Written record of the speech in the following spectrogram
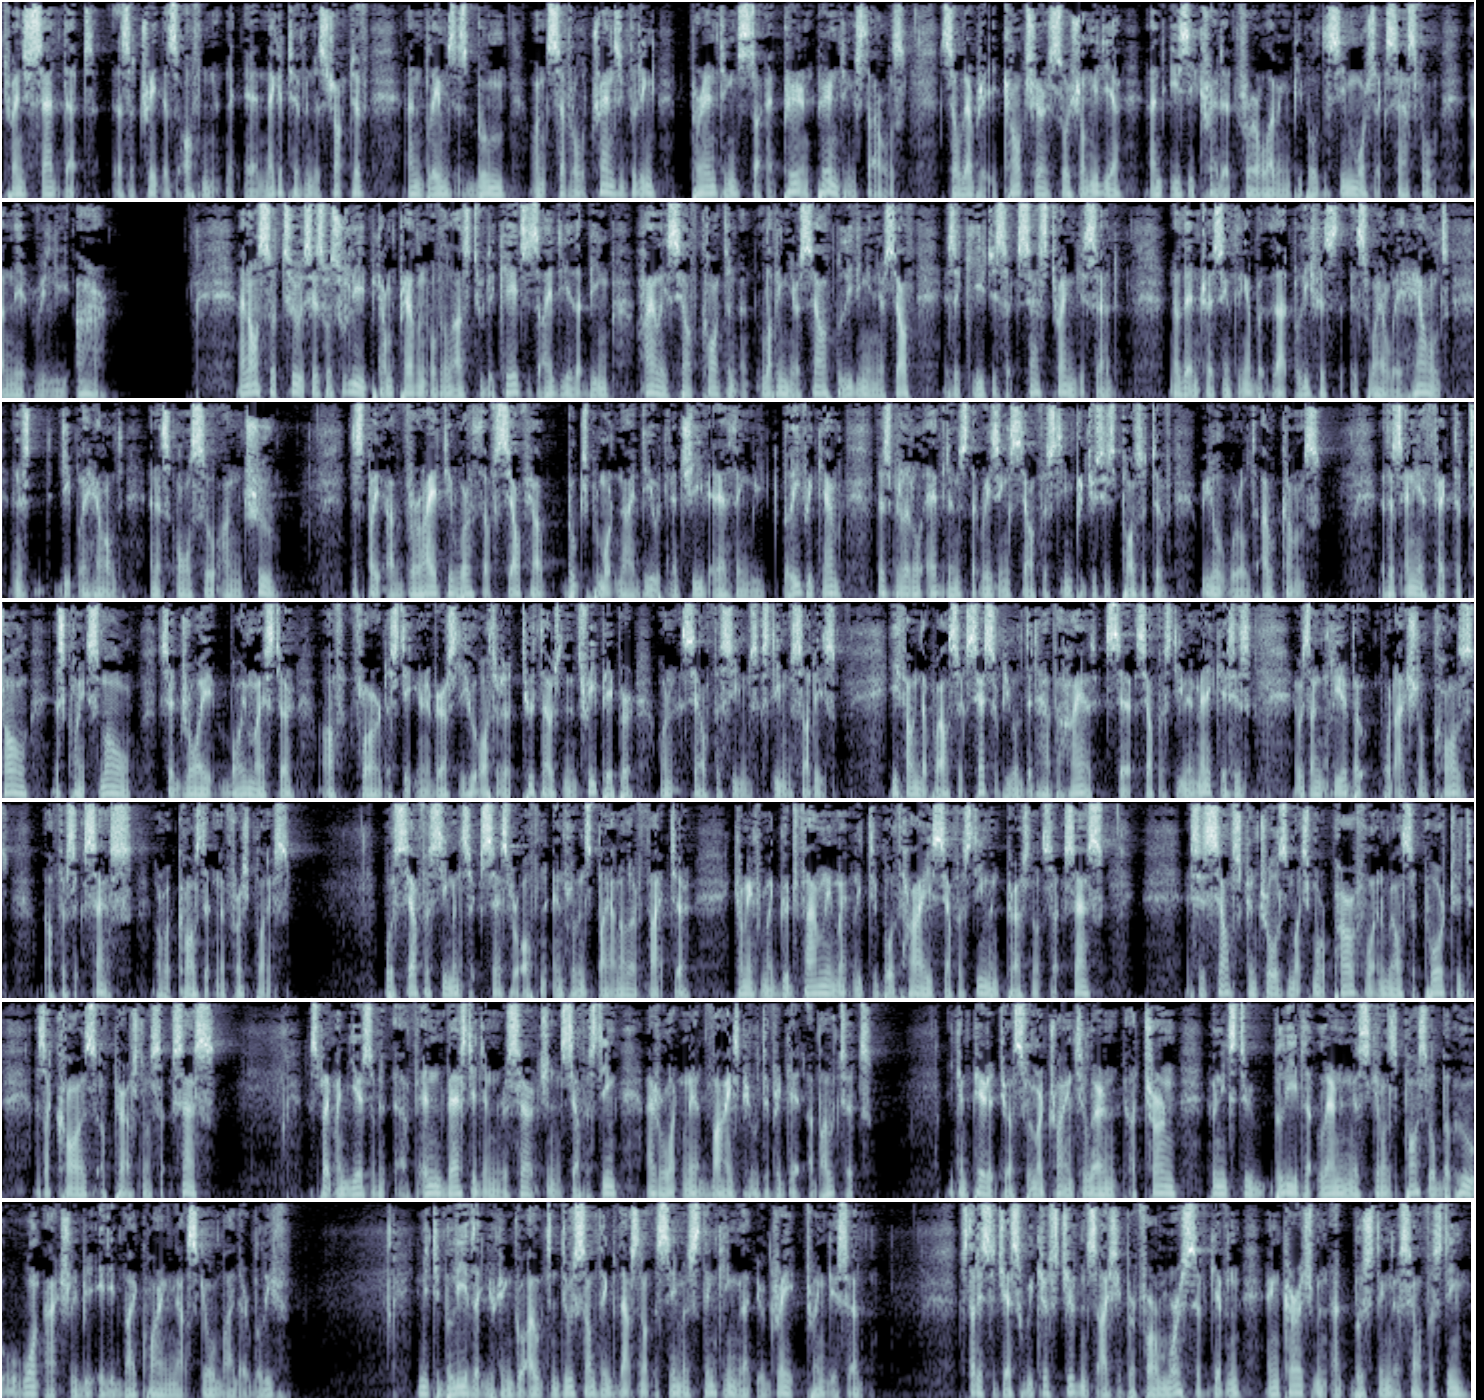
Twenge said that there's a trait that's often uh, negative and destructive and blames its boom on several trends, including parenting, uh, parenting styles, celebrity culture, social media, and easy credit for allowing people to seem more successful than they really are. And also too, it says what's really become prevalent over the last two decades is the idea that being highly self-confident, and loving yourself, believing in yourself is a key to success, Twenge said. Now the interesting thing about that belief is it's widely held and it's deeply held and it's also untrue. Despite a variety worth of self-help books promoting the idea we can achieve anything we believe we can, there's very little evidence that raising self-esteem produces positive real-world outcomes. If there's any effect at all, it's quite small, said Roy Baumeister of Florida State University, who authored a 2003 paper on self-esteem studies. He found that while successful people did have a higher self-esteem in many cases, it was unclear about what actually caused of their success or what caused it in the first place. Both self-esteem and success were often influenced by another factor. Coming from a good family might lead to both high self-esteem and personal success. It says self-control is much more powerful and well supported as a cause of personal success. Despite my years of, invested in research and self-esteem, I reluctantly advise people to forget about it. He compared it to a swimmer trying to learn a turn who needs to believe that learning this skill is possible, but who won't actually be aided by acquiring that skill by their belief. You need to believe that you can go out and do something, but that's not the same as thinking that you're great, Twenge said. Studies suggest weaker students actually perform worse if given encouragement at boosting their self-esteem.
